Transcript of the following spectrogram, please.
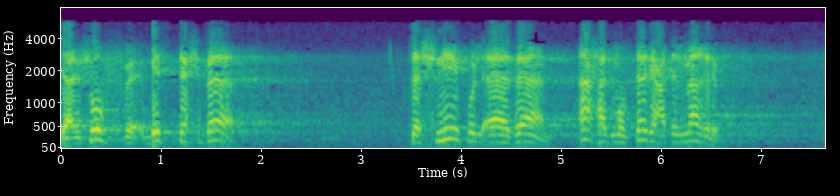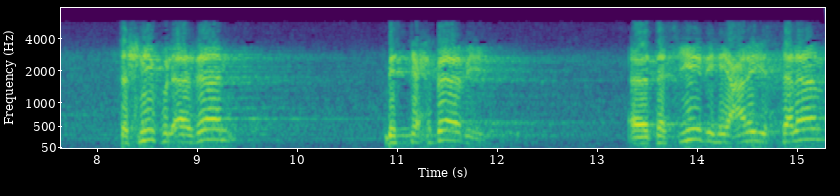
يعني شوف باستحباب تشنيف الآذان أحد مبتدعة المغرب. تشنيف الآذان باستحباب تسييده عليه السلام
